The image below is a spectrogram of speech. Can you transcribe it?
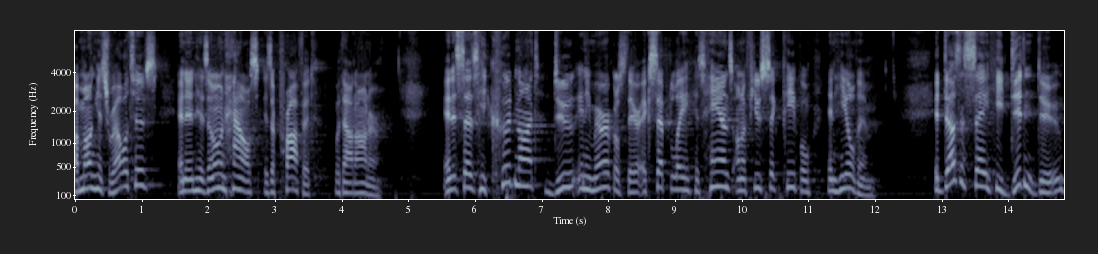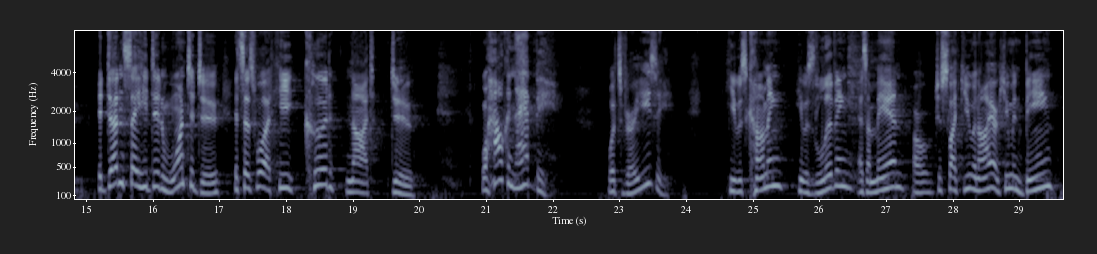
among his relatives, and in his own house is a prophet without honor. And it says he could not do any miracles there except lay his hands on a few sick people and heal them. It doesn't say he didn't do, it doesn't say he didn't want to do. It says what? He could not do. Well, how can that be? Well, it's very easy. He was coming, he was living as a man, or just like you and I a human being.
